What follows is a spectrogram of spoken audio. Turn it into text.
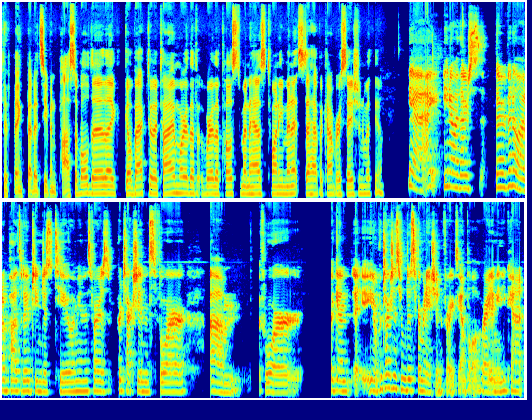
to think that it's even possible to like go back to a time where the where the postman has 20 minutes to have a conversation with you Yeah, I you know there's there have been a lot of positive changes too. I mean, as far as protections for um for again, uh, you know, protections from discrimination, for example, right? I mean, you can't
